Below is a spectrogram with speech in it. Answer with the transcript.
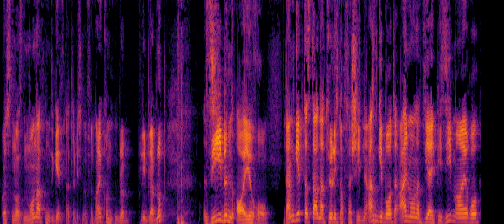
kostenlosen Monaten, die geht natürlich nur für Neukunden, blablabla, 7 Euro. Dann gibt es da natürlich noch verschiedene Angebote. Ein Monat VIP 7 Euro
